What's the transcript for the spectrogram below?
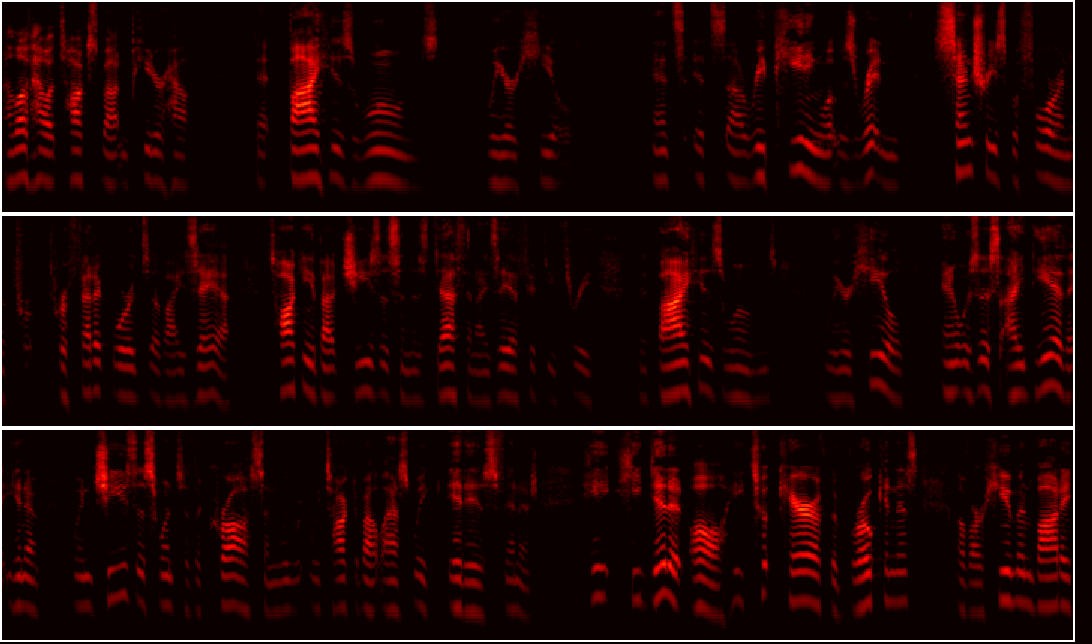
I love how it talks about in Peter how that by his wounds we are healed. And it's, it's uh, repeating what was written centuries before in the pr- prophetic words of Isaiah, talking about Jesus and his death in Isaiah 53, that by his wounds we are healed. And it was this idea that, you know, when Jesus went to the cross, and we, we talked about last week, it is finished. He, he did it all. He took care of the brokenness of our human body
